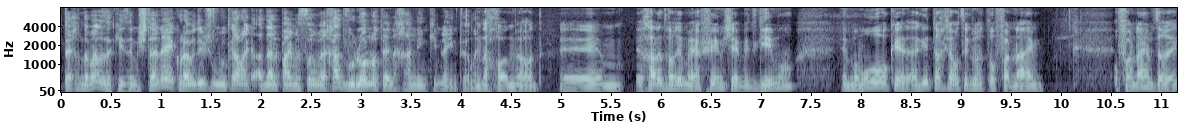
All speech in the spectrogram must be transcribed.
תכף נדבר על זה כי זה משתנה כולם יודעים שהוא מעודכן רק עד 2021 והוא לא נותן לך לינקים לאינטרנט. נכון מאוד. Um, אחד הדברים היפים שהם הדגימו הם אמרו אוקיי נגיד אתה עכשיו רוצה לקנות אופניים. אופניים זה הרי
